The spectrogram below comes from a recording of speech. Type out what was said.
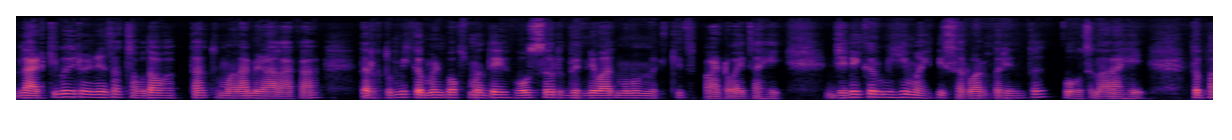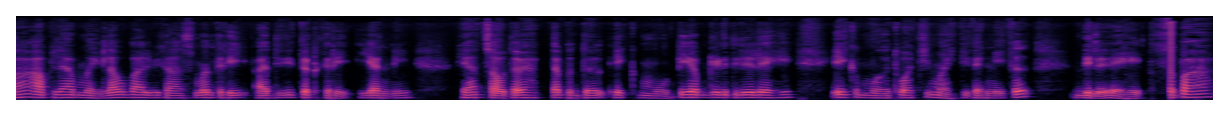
लाडकी बहीण योजनेचा चौदावा हप्ता तुम्हाला मिळाला का? तर तुम्ही कमेंट बॉक्समध्ये हो सर धन्यवाद म्हणून नक्कीच पाठवायचं आहे. जेणेकरून ही माहिती सर्वांपर्यंत पोहोचणार आहे. तर पहा आपल्या महिला व बालविकास मंत्री आदिती तटकरे यांनी ह्या चौदाव्या हप्त्याबद्दल एक मोठी अपडेट दिलेली आहे. एक महत्त्वाची माहिती त्यांनी इथं दिलेली आहे. तर पहा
